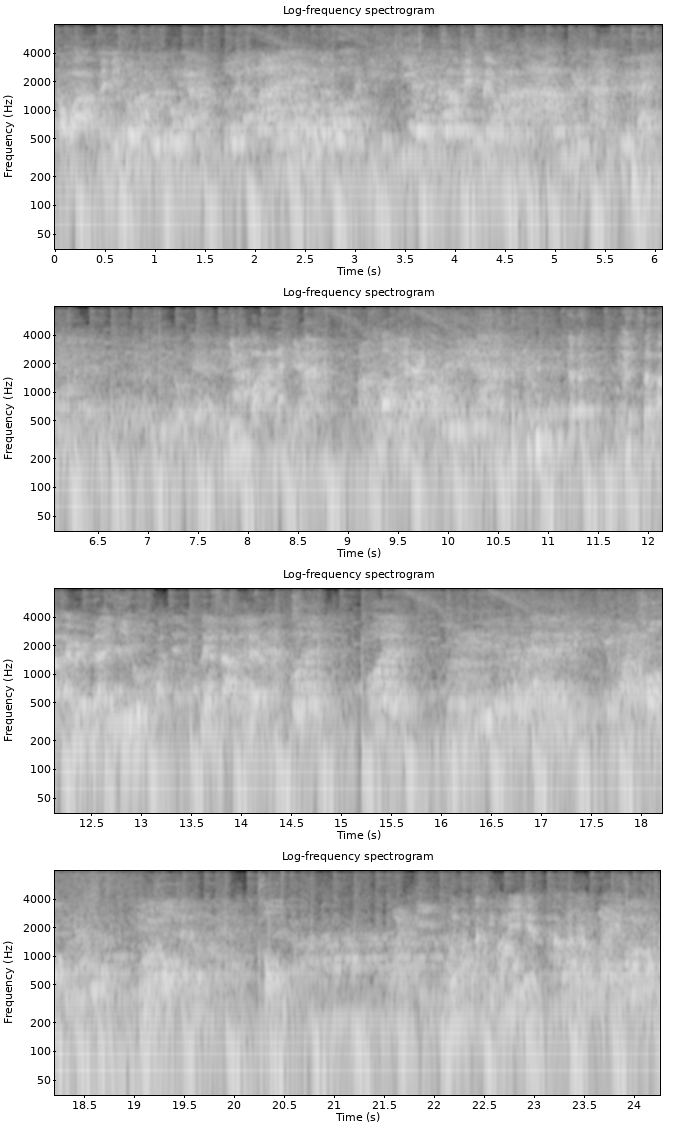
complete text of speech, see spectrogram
เพราะว่าไม่มีโซนสามเอ็กเซลนะยิ้มหวานนะรอดให้ได้ก่อนสภาพไอ้เว็บไซต์ยิวเหลือสามเดิมคอคอคอ วันนี้เห็นห้าพันครับมีของต่อไป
